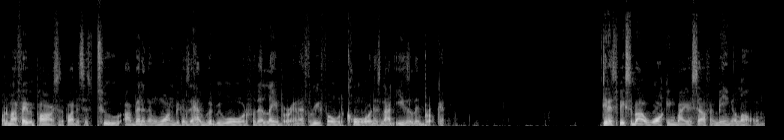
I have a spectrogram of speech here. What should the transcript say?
One of my favorite parts is the part that says, Two are better than one because they have good reward for their labor, and a threefold cord is not easily broken. Then it speaks about walking by yourself and being alone.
